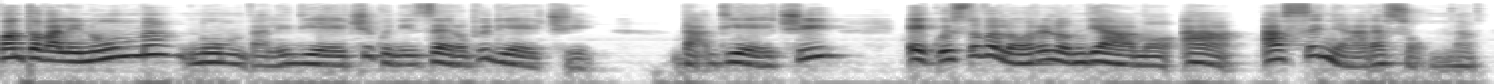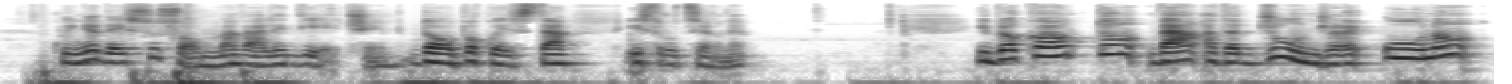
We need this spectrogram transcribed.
quanto vale num? Num vale 10, quindi 0 più 10 dà 10 e questo valore lo andiamo a assegnare a somma. Quindi adesso somma vale 10 dopo questa istruzione. Il blocco 8 va ad aggiungere 1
